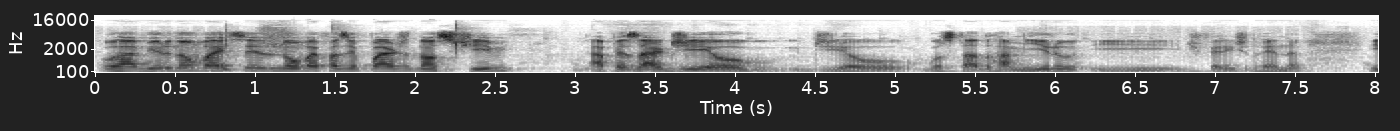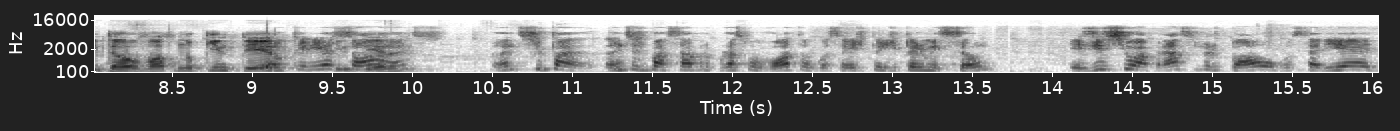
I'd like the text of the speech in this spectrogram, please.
o Ramiro não vai ser, não vai fazer parte do nosso time, apesar de eu de eu gostar do Ramiro e diferente do Renan. Então eu voto no Quinteiro. Eu queria Quinteiro. só, antes, antes, de, antes de passar para o próximo voto, eu gostaria de pedir permissão. Existe o abraço virtual, eu gostaria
